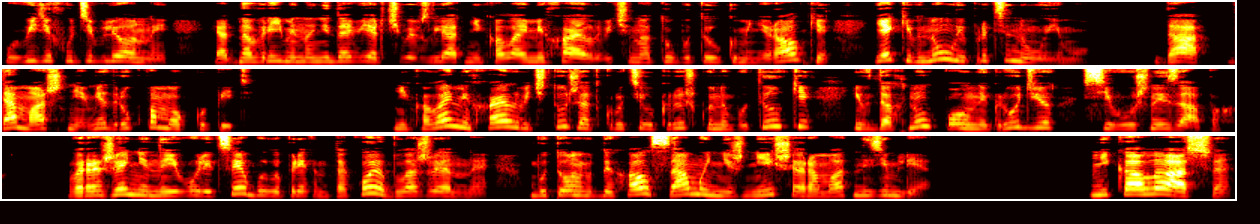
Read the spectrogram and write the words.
Увидев удивленный и одновременно недоверчивый взгляд Николая Михайловича на ту бутылку минералки, я кивнула и протянула ему. «Да, домашняя, мне друг помог купить». Николай Михайлович тут же открутил крышку на бутылке и вдохнул полной грудью сивушный запах. Выражение на его лице было при этом такое блаженное, будто он вдыхал самый нежнейший аромат на земле. «Николаша!»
